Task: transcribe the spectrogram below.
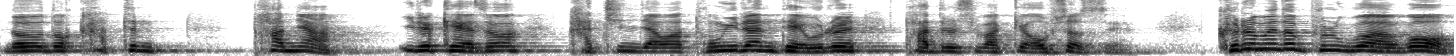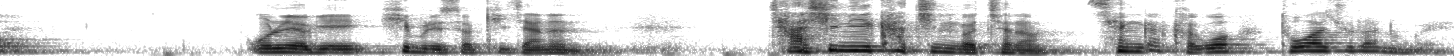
너도 같은 파냐 이렇게 해서 갇힌 자와 동일한 대우를 받을 수밖에 없었어요. 그럼에도 불구하고 오늘 여기 히브리서 기자는 자신이 갇힌 것처럼 생각하고 도와주라는 거예요.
